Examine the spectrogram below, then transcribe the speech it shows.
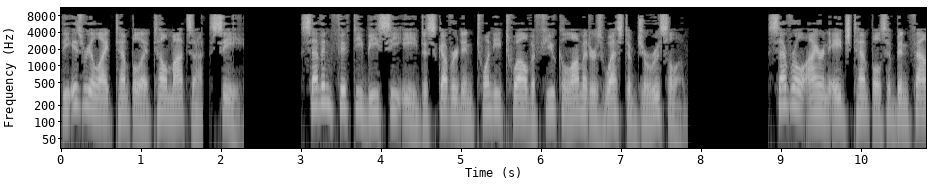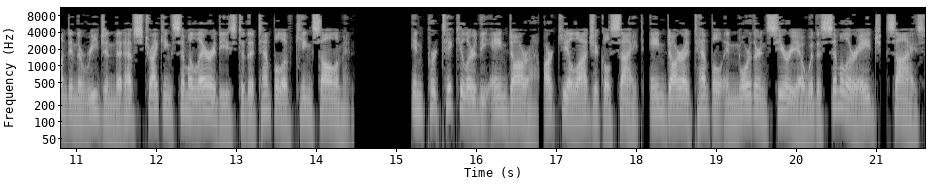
The Israelite temple at Tel Motza, c. 750 BCE discovered in 2012 a few kilometers west of Jerusalem. Several Iron Age temples have been found in the region that have striking similarities to the Temple of King Solomon. In particular the Ain Dara archaeological site, Ain Dara temple in northern Syria with a similar age, size,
